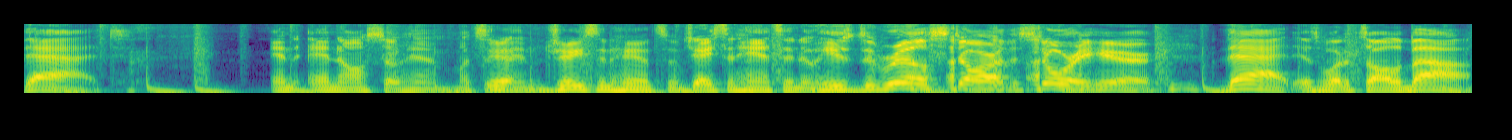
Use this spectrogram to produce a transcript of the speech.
That, and and also him. What's his Yeah, name? Jason Hansen. Jason Hansen. He's the real star of the story here. That is what it's all about.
